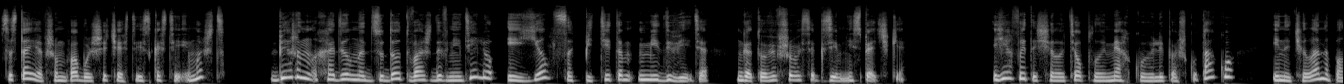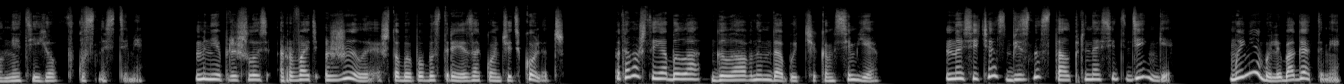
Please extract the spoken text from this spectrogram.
состоявшим по большей части из костей и мышц, Берн ходил на дзюдо дважды в неделю и ел с аппетитом медведя, готовившегося к зимней спячке. Я вытащила теплую мягкую лепешку тако и начала наполнять ее вкусностями. Мне пришлось рвать жилы, чтобы побыстрее закончить колледж, потому что я была главным добытчиком в семье. Но сейчас бизнес стал приносить деньги. Мы не были богатыми.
